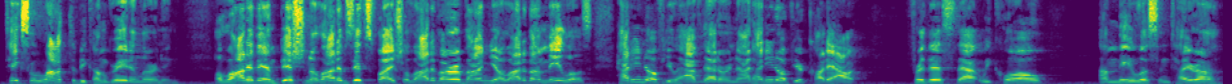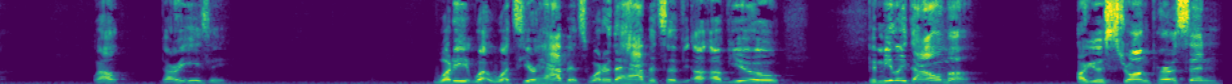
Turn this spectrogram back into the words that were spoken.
It takes a lot to become great in learning. A lot of ambition, a lot of zitzvaish, a lot of aravanya, a lot of amelos. How do you know if you have that or not? How do you know if you're cut out for this that we call amelos and Torah? Well, very easy. What, you, what what's your habits? What are the habits of, uh, of you B'mile da'alma. Are you a strong person?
